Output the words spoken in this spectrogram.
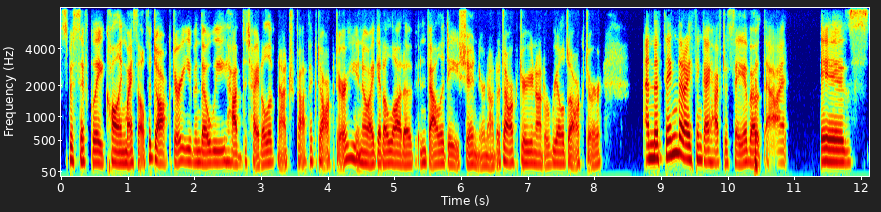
specifically calling myself a doctor, even though we have the title of naturopathic doctor. You know, I get a lot of invalidation. You're not a doctor, you're not a real doctor. And the thing that I think I have to say about that is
